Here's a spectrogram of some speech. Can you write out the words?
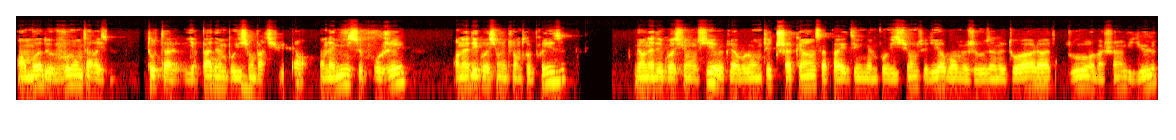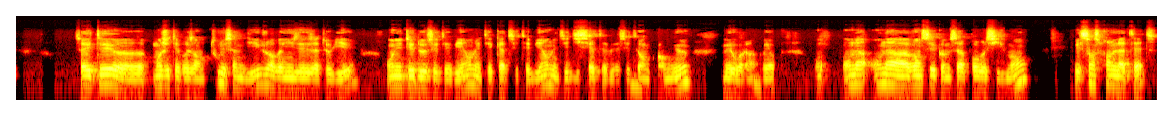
en mode volontarisme total. Il n'y a pas d'imposition particulière. On a mis ce projet en adéquation avec l'entreprise, mais en adéquation aussi avec la volonté de chacun. Ça n'a pas été une imposition de se dire bon, mais j'ai besoin de toi là, toujours, machin, bidule. Ça a été, euh, moi j'étais présent tous les samedis, j'organisais des ateliers. On était deux, c'était bien. On était quatre, c'était bien. On était 17, eh ben, c'était encore mieux. Mais voilà on a, on a avancé comme ça progressivement et sans se prendre la tête,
